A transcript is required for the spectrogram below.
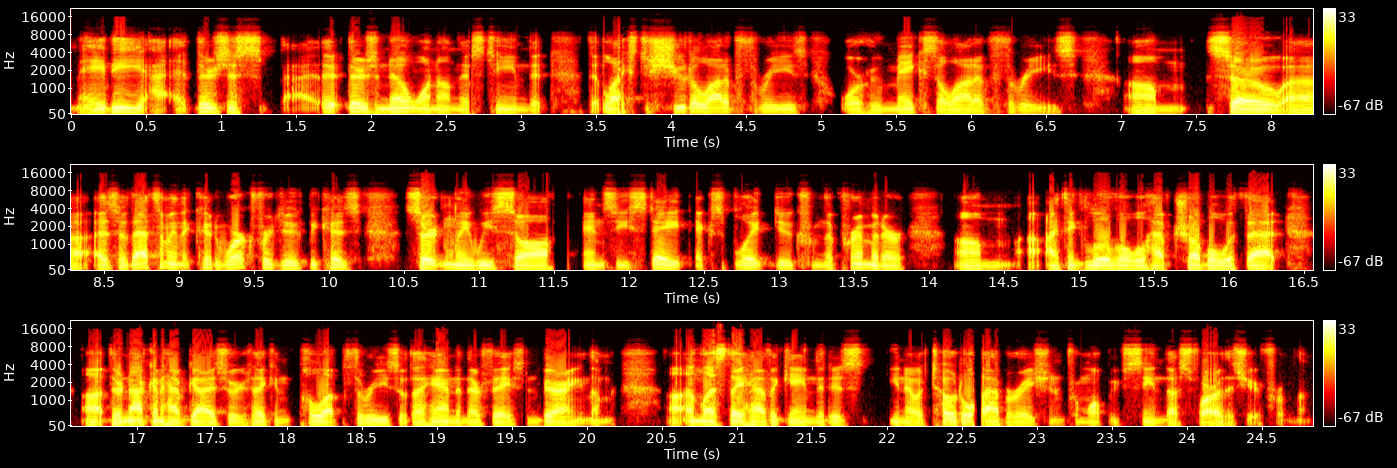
maybe I, there's just uh, there's no one on this team that that likes to shoot a lot of threes or who makes a lot of threes. Um, so uh, so that's something that could work for Duke because certainly we saw NC State exploit Duke from the perimeter. Um, I think Louisville will have trouble with that. Uh, they're not going to have guys who they can pull up threes with a hand in their face and burying them uh, unless they have a game that is you know a total aberration from what we've seen thus far this year from them.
